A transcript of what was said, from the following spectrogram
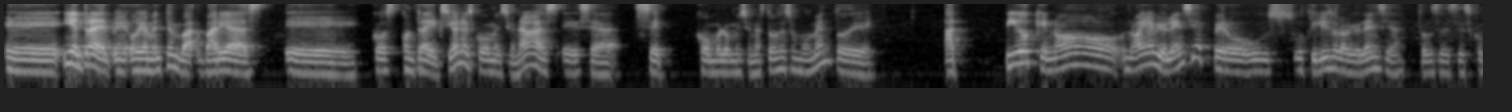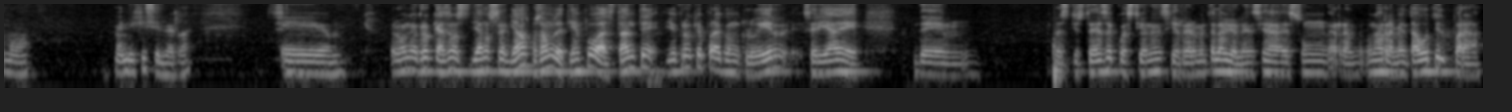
Eh, y entra eh, obviamente en varias contradicciones, como mencionabas, sea, se, como lo mencionaste vos hace un momento, de pido que no, no haya violencia, pero utilizo la violencia. Entonces es como bien difícil, ¿verdad? Eh, pero bueno, yo creo que ya nos, ya nos pasamos de tiempo bastante. Yo creo que para concluir sería de, de pues que ustedes se cuestionen si realmente la violencia es un, una herramienta útil para,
